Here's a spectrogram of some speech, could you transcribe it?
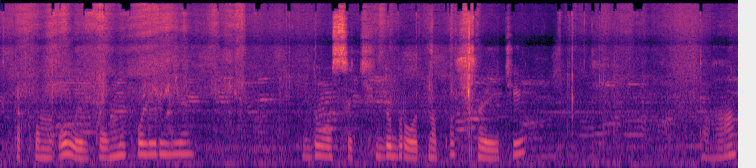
В такому оливковому кольорі є. Досить добротно пошиті. Так.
